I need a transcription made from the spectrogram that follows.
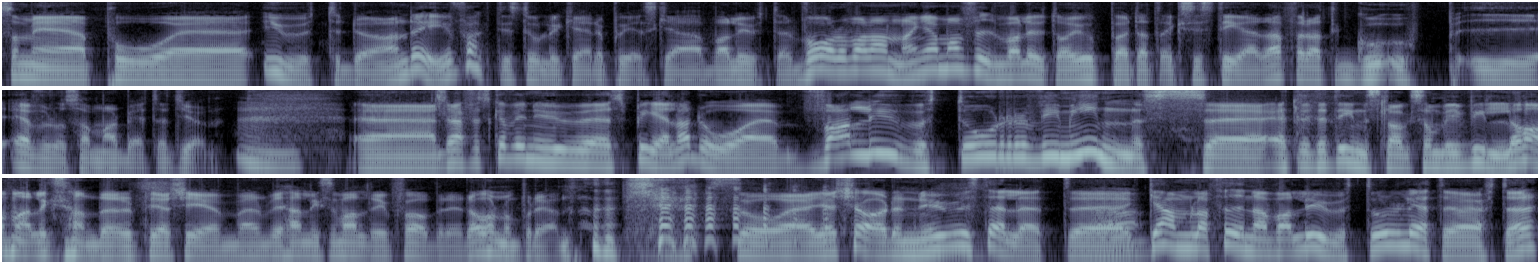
som är på utdöende är ju faktiskt olika europeiska valutor. Var och varannan gammal fin valuta har ju upphört att existera för att gå upp i eurosamarbetet ju. Mm. Därför ska vi nu spela då Valutor vi minns. Ett litet inslag som vi ville ha med Alexander Piaget men vi hann liksom aldrig förbereda honom på det. Så eh, jag kör det nu istället. Eh, Gamla fina valutor letar jag efter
